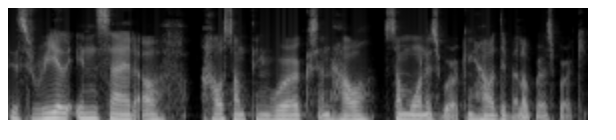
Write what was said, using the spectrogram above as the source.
this real insight of how something works and how someone is working, how a developer is working.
